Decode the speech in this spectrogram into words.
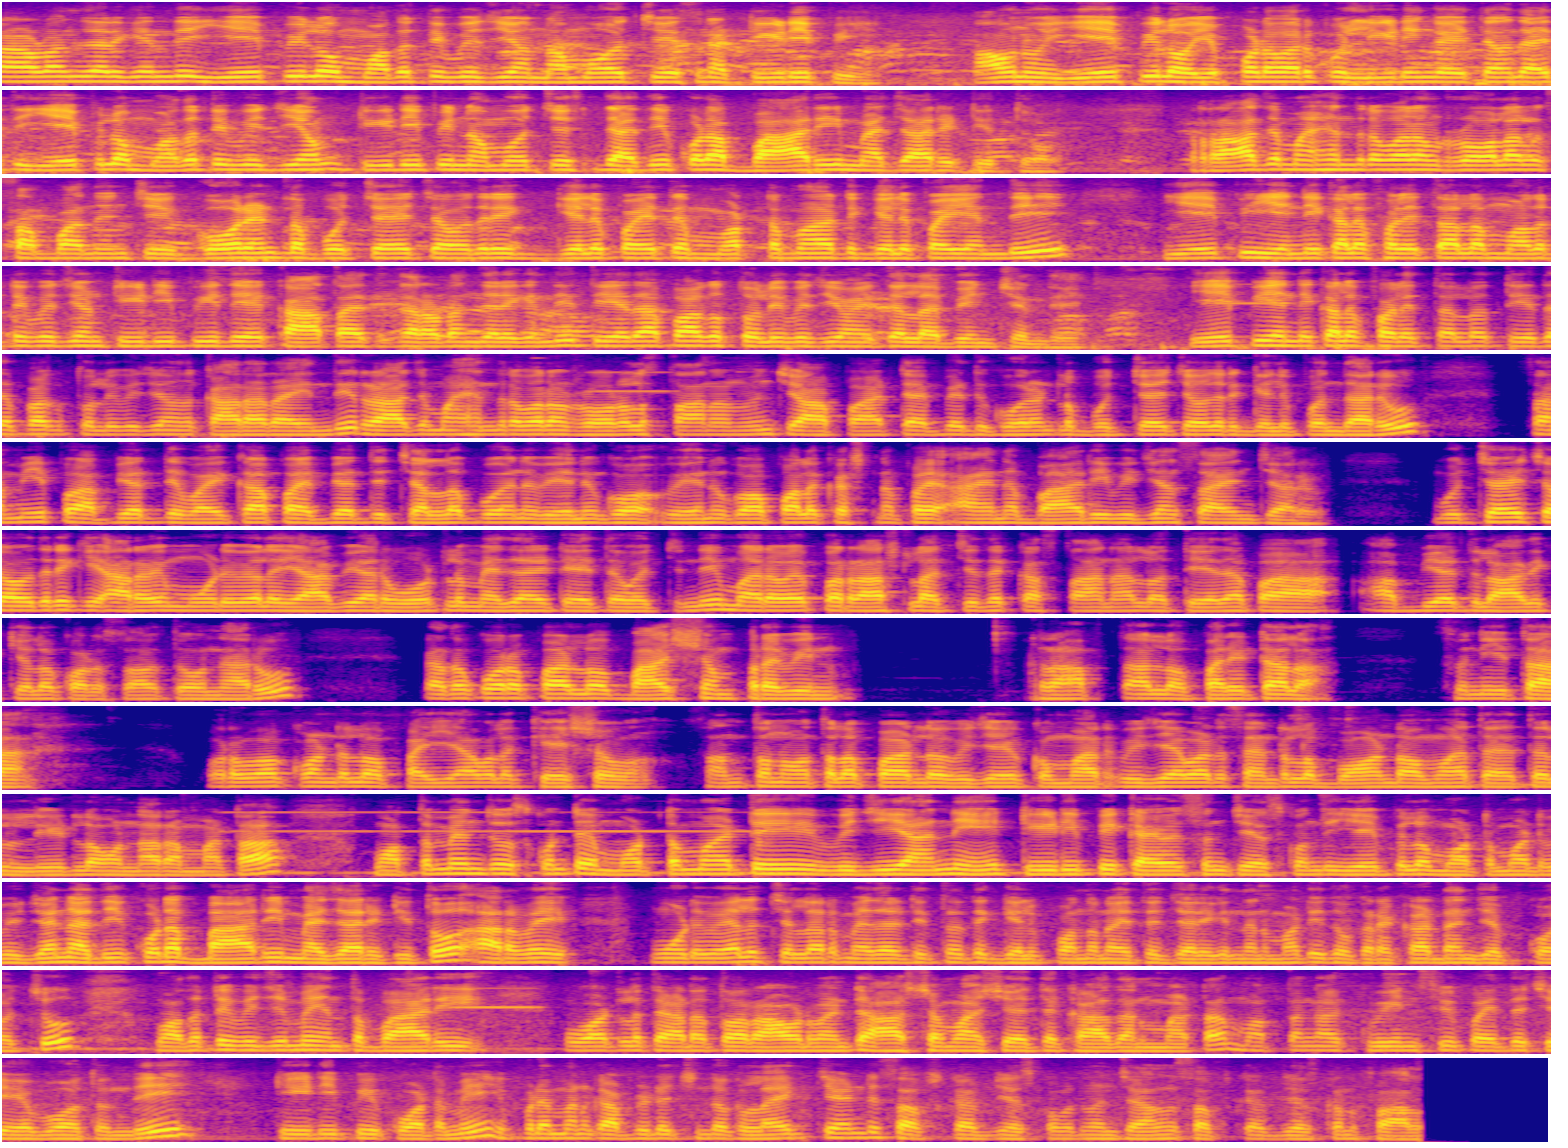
రావడం జరిగింది. ఏపీలో మొదటి విజయం నమోదు చేసిన టీడీపీ. అవును ఏపీలో ఇప్పటి వరకు లీడింగ్ అయితే ఉంది. అయితే ఏపీలో మొదటి విజయం టీడీపీ నమోదు చేసింది. అది కూడా భారీ మెజారిటీతో. రాజమహేంద్రవరం రూరల్కి సంబంధించి గోరెంట్ల బుచ్చయ్య చౌదరి గెలుపు అయితే మొట్టమొదటి గెలుపైంది ఏపీ ఎన్నికల ఫలితాల్లో మొదటి విజయం టీడీపీదే ఖాతా అయితే తెరవడం జరిగింది. తేదపాకు తొలి విజయం అయితే లభించింది. ఏపీ ఎన్నికల ఫలితాల్లో తేదపాకు తొలి విజయం ఖరారైంది. రాజమహేంద్రవరం రూరల్ స్థానం నుంచి ఆ పార్టీ అభ్యర్థి గోరెంట్ల బుచ్చయ్య చౌదరి గెలుపొందారు. సమీప అభ్యర్థి వైకాపా అభ్యర్థి చెల్లబోయిన వేణుగో వేణుగోపాలకృష్ణపై ఆయన భారీ విజయం సాధించారు. బుచ్చాయి చౌదరికి అరవై మూడు వేల యాభై ఆరు ఓట్ల మెజారిటీ అయితే వచ్చింది. మరోవైపు రాష్ట్ర అత్యధిక స్థానాల్లో తేదప అభ్యర్థులు ఆధిక్యంలో కొనసాగుతున్నారు పెదకూరపాడులో భాష్యం ప్రవీణ్ రాప్తాల్లో పరిటాల సునీత ఉరవకొండలో పయ్యావుల కేశవ్ సంత నూతలపాడులో విజయకుమార్ విజయవాడ సెంటర్లో బోండా ఉమా తదితరులు లీడ్లో ఉన్నారన్నమాట. మొత్తం మేము చూసుకుంటే మొట్టమొదటి విజయాన్ని టీడీపీ కైవసం చేసుకుంది ఏపీలో మొట్టమొదటి విజయాన్ని. అది కూడా భారీ మెజారిటీతో అరవై మూడు వేల చిల్లర మెజారిటీతో అయితే గెలుపొందడం అయితే జరిగిందనమాట ఇది ఒక రికార్డ్ అని చెప్పుకోవచ్చు. మొదటి విజయమే ఇంత భారీ ఓట్ల తేడాతో రావడం అంటే ఆషామాషి అయితే కాదనమాట మొత్తంగా క్వీన్ స్వీప్ అయితే చేయబోతుంది టీడీపీ కూటమి. ఇప్పుడే మనకు అప్డేట్ వచ్చింది ఒక లైక్ చేయండి సబ్స్క్రైబ్ చేసుకోవద్దు మన ఛానల్ సబ్స్క్రైబ్ చేసుకొని ఫాలో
